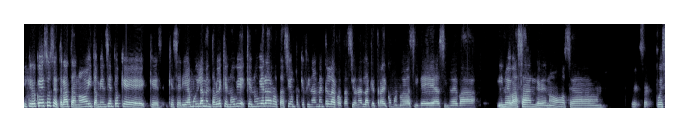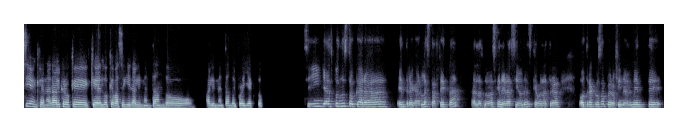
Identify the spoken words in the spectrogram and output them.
Y creo que eso se trata, ¿no? Y también siento que, que, sería muy lamentable que no, hubiera, que no hubiera rotación, porque finalmente la rotación es la que trae como nuevas ideas y nueva, y nueva sangre, ¿no? O sea, pues sí, en general creo que, que es lo que va a seguir alimentando, alimentando el proyecto. Sí, ya después nos tocará entregar la estafeta a las nuevas generaciones que van a traer otra cosa, pero finalmente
